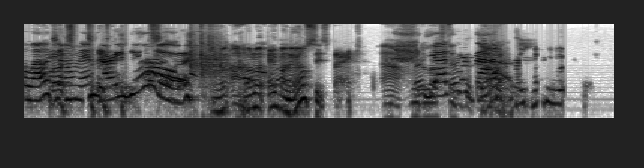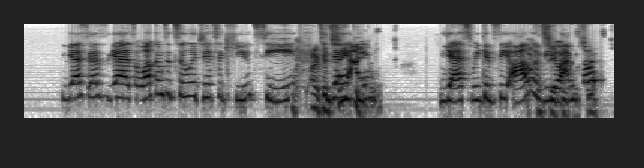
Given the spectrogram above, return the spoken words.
Hello, gentlemen. How are you? Oh, look, everyone else is back. Ah, Yes, we're back. Yes, yes, yes. Welcome to Too Legit to QT. I can Today see I am. people. Yes, we can see all I of you. I'm so too.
